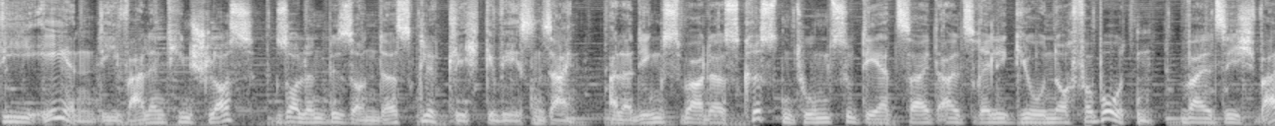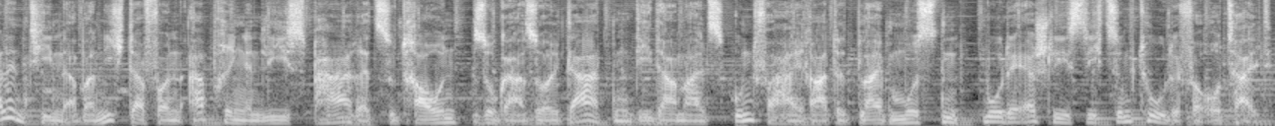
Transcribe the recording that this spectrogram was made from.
Die Ehen, die Valentin schloss, sollen besonders glücklich gewesen sein. Allerdings war das Christentum zu der Zeit als Religion noch verboten. Weil sich Valentin aber nicht davon abbringen ließ, Paare zu trauen, sogar Soldaten, die damals unverheiratet bleiben mussten, wurde er schließlich zum Tode verurteilt.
